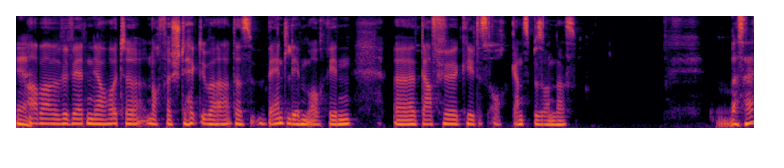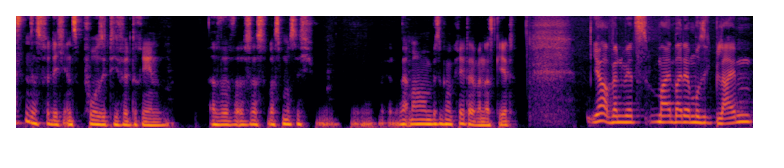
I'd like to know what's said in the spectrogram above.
ja. aber wir werden ja heute noch verstärkt über das Bandleben auch reden. Äh, dafür gilt es auch ganz besonders. Was heißt denn das für dich ins Positive drehen? Also was, was, muss ich, wird man noch ein bisschen konkreter, wenn das geht. Ja, wenn wir jetzt mal bei der Musik bleiben,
